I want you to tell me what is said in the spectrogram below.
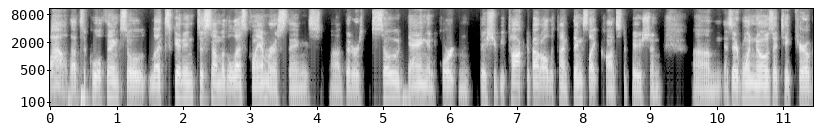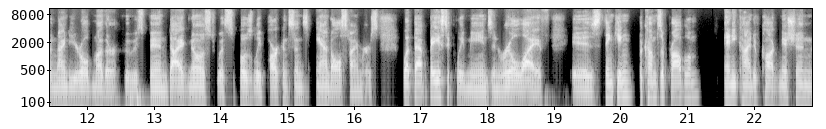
Wow, that's a cool thing. So let's get into some of the less glamorous things uh, that are so dang important. They should be talked about all the time. Things like constipation. Um, as everyone knows, I take care of a 90 year old mother who's been diagnosed with supposedly Parkinson's and Alzheimer's. What that basically means in real life is thinking becomes a problem, any kind of cognition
